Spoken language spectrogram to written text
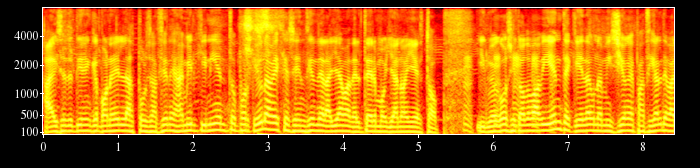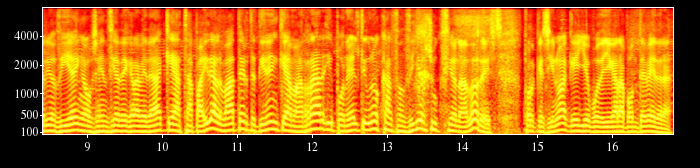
Ahí se te tienen que poner las pulsaciones a 1500 porque una vez que se enciende la llama del termo ya no hay stop. Y luego si todo va bien te queda una misión espacial de varios días en ausencia de gravedad que hasta para ir al váter te tienen que amarrar y ponerte unos calzoncillos succionadores, porque si no aquello puede llegar a Pontevedra.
